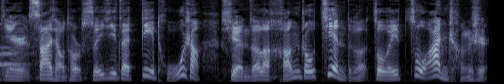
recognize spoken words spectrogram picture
近日，仨小偷随机在地图上选择了杭州建德作为作案城市，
